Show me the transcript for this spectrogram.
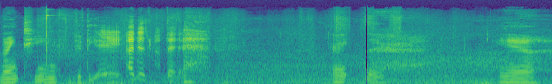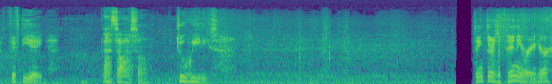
1958. I just dropped it. Right there. Yeah, 58. That's awesome. Two Wheaties. I think there's a penny right here.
